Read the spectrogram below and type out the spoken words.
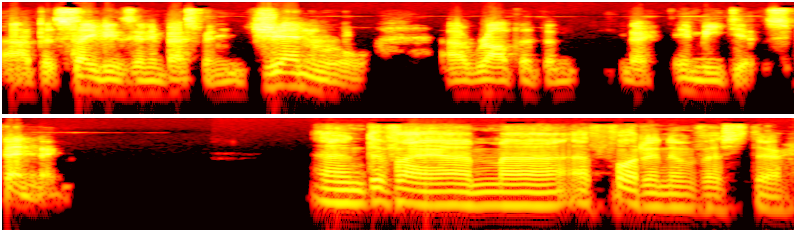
uh, but savings and investment in general uh, rather than you know immediate spending. And if i am uh, a foreign investor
